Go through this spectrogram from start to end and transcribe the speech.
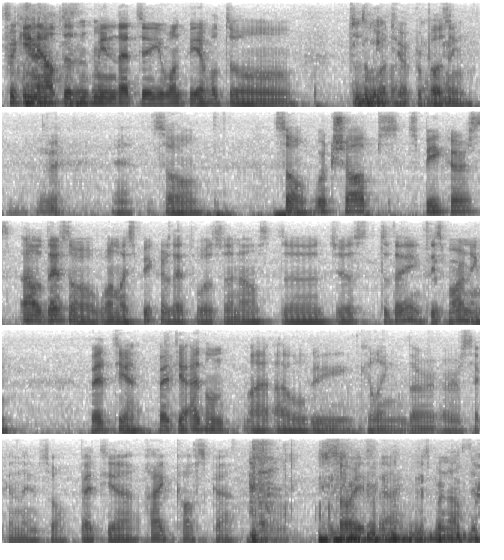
freaking yeah. out doesn't mean that uh, you won't be able to to, to do deliver. what you're proposing. Yeah. yeah. So so workshops, speakers. Oh, there's a one last speaker that was announced uh, just today, this morning. Petya, Petya, I don't, I, I will be killing the, her second name, so Petya Raykovska. sorry if I mispronounced it.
